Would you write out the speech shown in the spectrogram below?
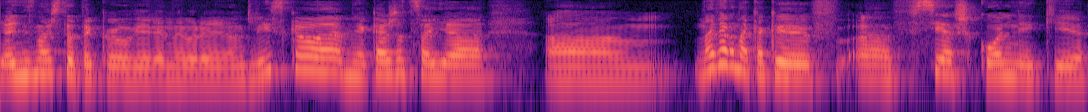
Я не знаю, что такое уверенный уровень английского. Мне кажется, я, наверное, как и э, все школьники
